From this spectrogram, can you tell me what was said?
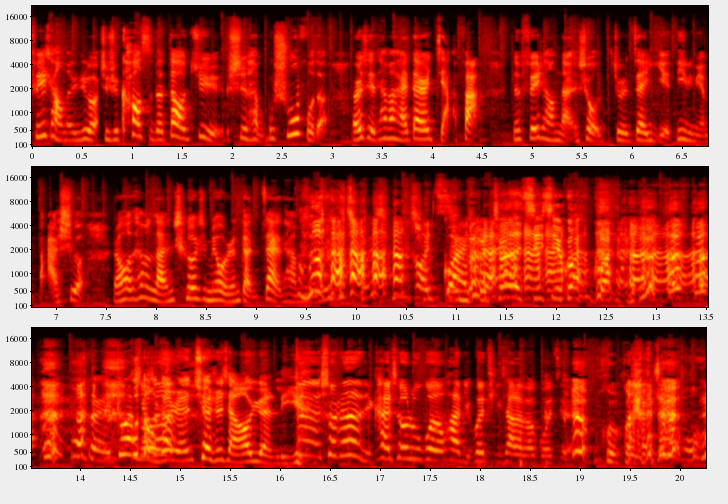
非常的热，就是 cos 的道具是很不舒服的，而且他们还戴着假发，那非常难受，就是在野地里面跋涉。然后他们拦车是没有人敢载他们的，就是好怪就是穿的奇奇怪怪，对，不懂的人确实想要远离。对，说真的，你开车路过的话，你会停下来吗，郭姐？不会，真的不会。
